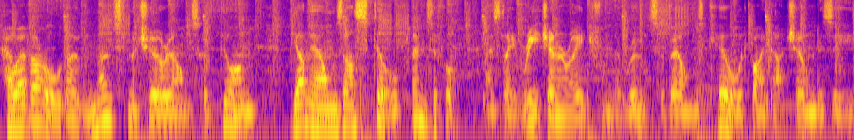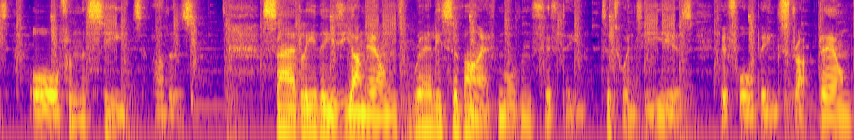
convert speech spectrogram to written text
However, although most mature elms have gone, young elms are still plentiful as they regenerate from the roots of elms killed by Dutch elm disease or from the seeds of others. Sadly, these young elms rarely survive more than 15 to 20 years before being struck down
